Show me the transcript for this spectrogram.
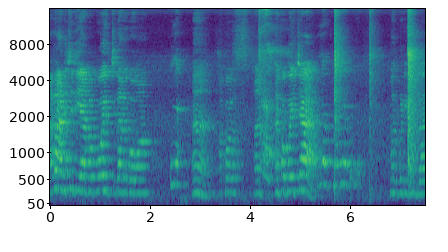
அதான் அடிச்சிட்டியா அப்போ போயிடுச்சு தானே கோவம்? ஆ அப்போ ஆ அப்போ போயிடுச்சா மறுபடியும் வந்தா?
